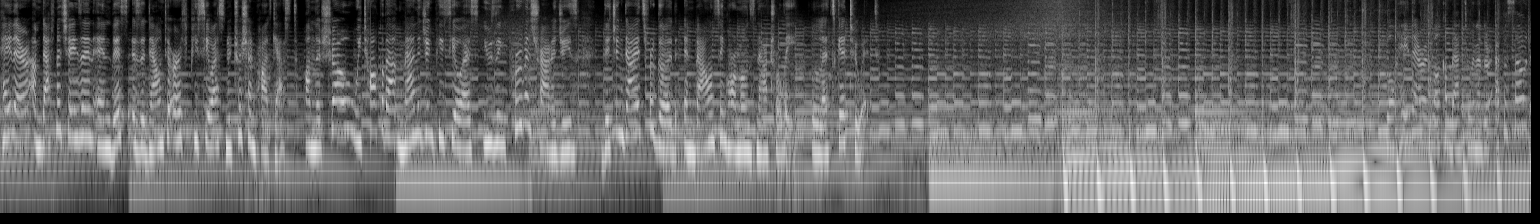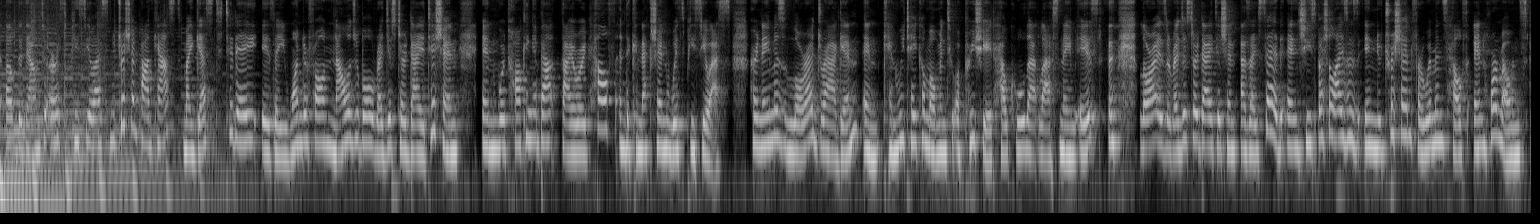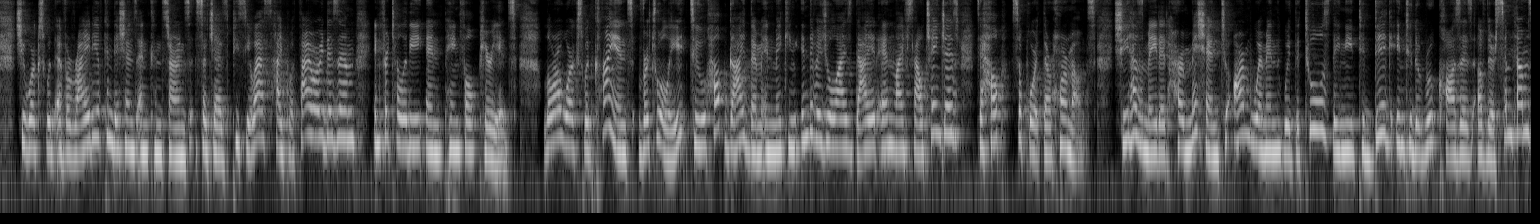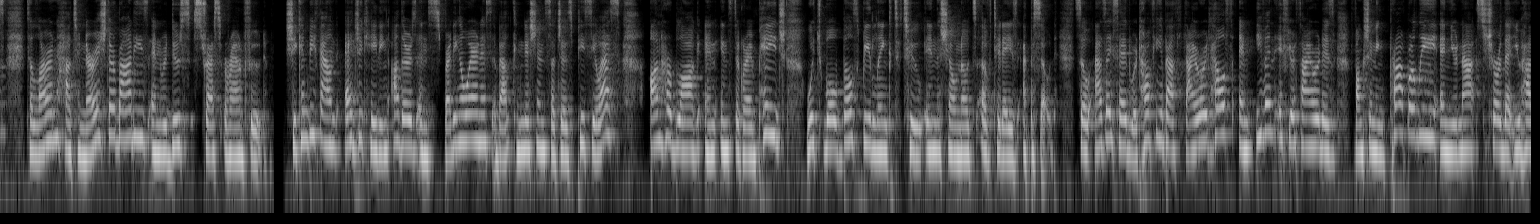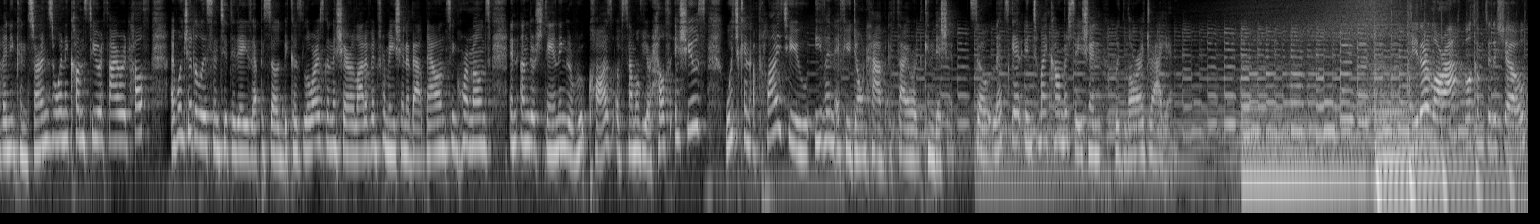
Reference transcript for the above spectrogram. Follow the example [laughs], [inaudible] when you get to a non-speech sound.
Hey there, I'm Daphna Chazen, and this is the Down to Earth PCOS Nutrition Podcast. On the show, we talk about managing PCOS using proven strategies, ditching diets for good, and balancing hormones naturally. Let's get to it. Of the Down to Earth PCOS Nutrition Podcast. My guest today is a wonderful, knowledgeable registered dietitian, and we're talking about thyroid health and the connection with PCOS. Her name is Laura Dragon, and can we take a moment to appreciate how cool that last name is? [laughs] Laura is a registered dietitian, as I said, and she specializes in nutrition for women's health and hormones. She works with a variety of conditions and concerns such as PCOS, hypothyroidism, infertility, and painful periods. Laura works with clients virtually to help guide them in making individualized diet and lifestyle changes to help support their hormones. She has made it her mission to arm women with the tools they need to dig into the root causes of their symptoms, to learn how to nourish their bodies and reduce stress around food. She can be found educating others and spreading awareness about conditions such as PCOS, on her blog and Instagram page, which will both be linked to in the show notes of today's episode. So, as I said, we're talking about thyroid health. And even if your thyroid is functioning properly and you're not sure that you have any concerns when it comes to your thyroid health, I want you to listen to today's episode because Laura is going to share a lot of information about balancing hormones and understanding the root cause of some of your health issues, which can apply to you even if you don't have a thyroid condition. So let's get into my conversation with Laura Dragon. Hey there, Laura. Welcome to the show.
